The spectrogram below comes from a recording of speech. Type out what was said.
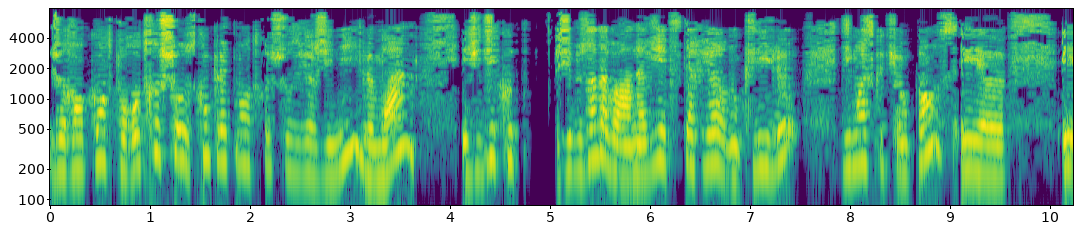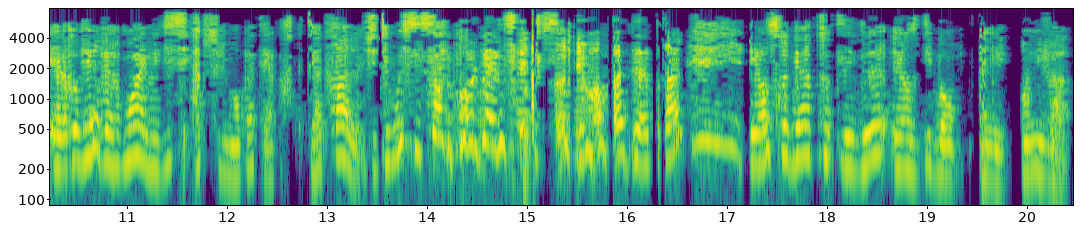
je rencontre pour autre chose, complètement autre chose, Virginie, le moine, et je lui dis, écoute, j'ai besoin d'avoir un avis extérieur, donc lis-le, dis-moi ce que tu en penses. Et, euh, et elle revient vers moi et me dit, c'est absolument pas théâtral. J'ai dit, oui, c'est ça le problème, c'est absolument pas théâtral. Et on se regarde toutes les deux et on se dit, bon, allez, on y va.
